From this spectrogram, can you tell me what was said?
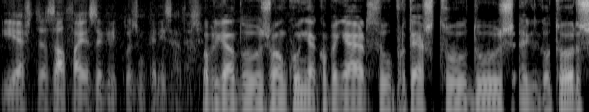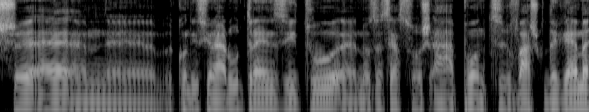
e estas alfaias agrícolas mecanizadas. Obrigado, João Cunha, a acompanhar o protesto dos agricultores a, a condicionar o trânsito nos acessos à ponte Vasco da Gama.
